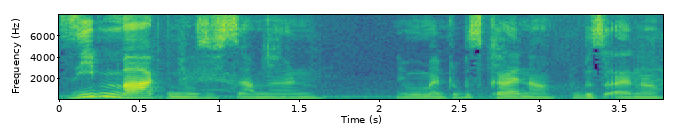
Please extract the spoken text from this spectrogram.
Sieben Marken muss ich sammeln. Ne, Moment, du bist keiner. Du bist einer.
